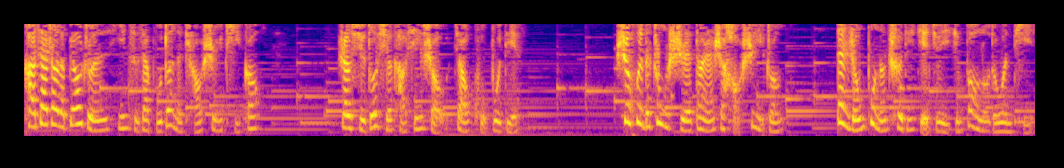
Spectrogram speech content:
考驾照的标准因此在不断的调试与提高，让许多学考新手叫苦不迭。社会的重视当然是好事一桩，但仍不能彻底解决已经暴露的问题。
